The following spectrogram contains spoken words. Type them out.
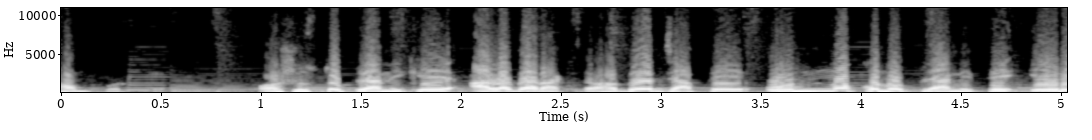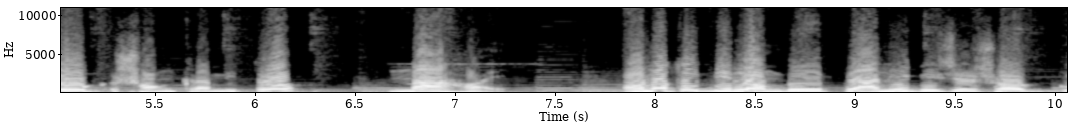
সম্পর্কে। অসুস্থ প্রাণীকে আলাদা রাখতে হবে যাতে অন্য কোনো প্রাণীতে এ রোগ সংক্রামিত না হয়। অনতি বিলম্বে প্রাণী বিশেষজ্ঞ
